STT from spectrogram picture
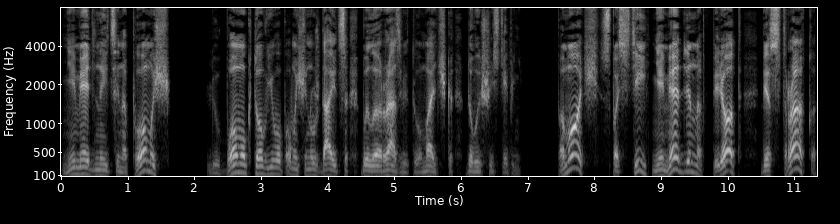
немедленно идти на помощь любому, кто в его помощи нуждается, было развито у мальчика до высшей степени. Помочь, спасти, немедленно, вперед, без страха,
